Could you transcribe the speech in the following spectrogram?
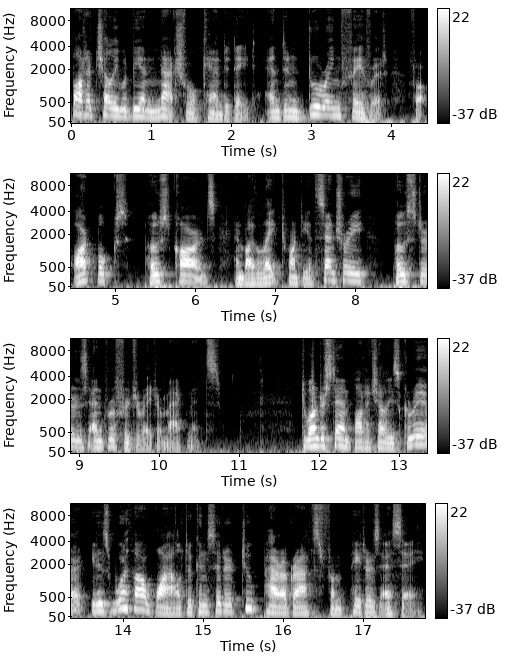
Botticelli would be a natural candidate and enduring favorite for art books, postcards, and by the late 20th century, posters and refrigerator magnets. To understand Botticelli's career, it is worth our while to consider two paragraphs from Pater's essay,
